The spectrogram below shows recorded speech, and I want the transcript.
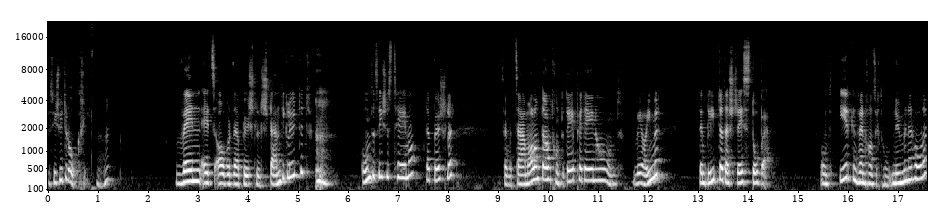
Es ist wieder okay. Wenn jetzt aber der Pöstler ständig läutet, und es ist ein Thema, der Pöstler, sagen wir zehnmal am Tag, kommt der DPD noch und wie auch immer, dann bleibt ja der Stress oben. Und irgendwann kann sich der Hund nicht mehr erholen.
